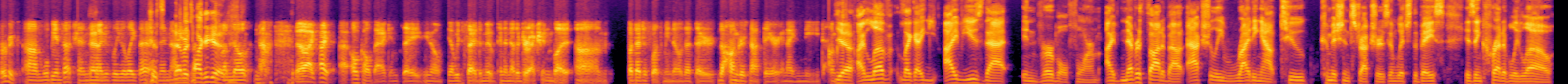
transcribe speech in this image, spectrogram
perfect. Um, we'll be in touch, and then I just leave it like that. And then never I, talk again. Um, no, no, no. I, I, I'll call back and say, you know, yeah, we decided to move in another direction, but um, but that just lets me know that there, the hunger's not there, and I need hunger. yeah, I love like I I've used that in verbal form. I've never thought about actually writing out two commission structures in which the base is incredibly low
